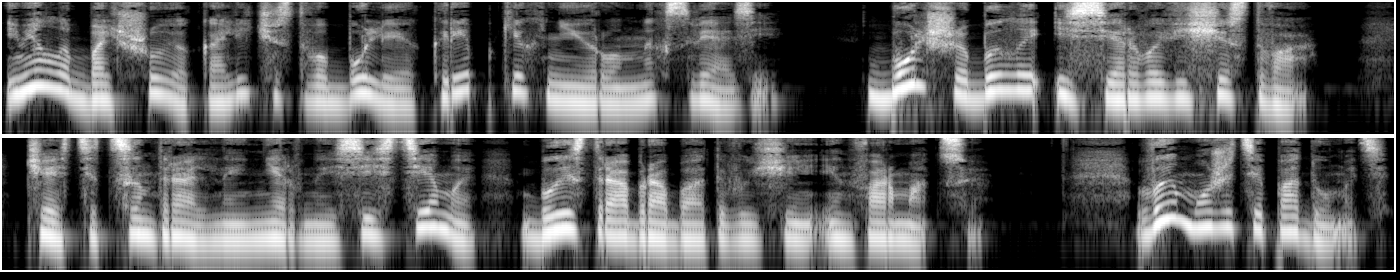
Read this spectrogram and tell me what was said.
имела большое количество более крепких нейронных связей. Больше было и серого вещества, части центральной нервной системы, быстро обрабатывающей информацию. Вы можете подумать,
